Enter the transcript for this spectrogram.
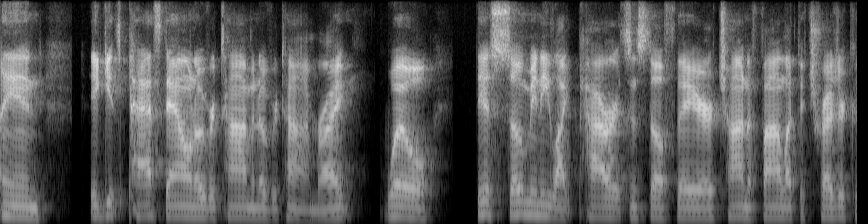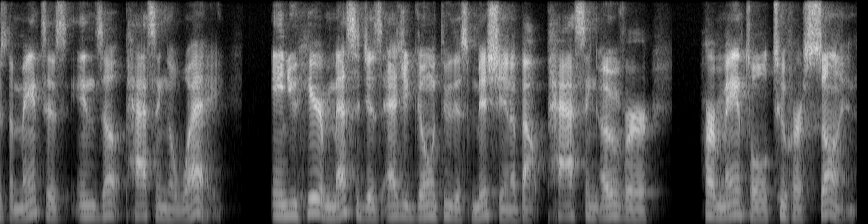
and it gets passed down over time and over time, right? Well, there's so many like pirates and stuff there trying to find like the treasure because the mantis ends up passing away. And you hear messages as you're going through this mission about passing over her mantle to her son.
